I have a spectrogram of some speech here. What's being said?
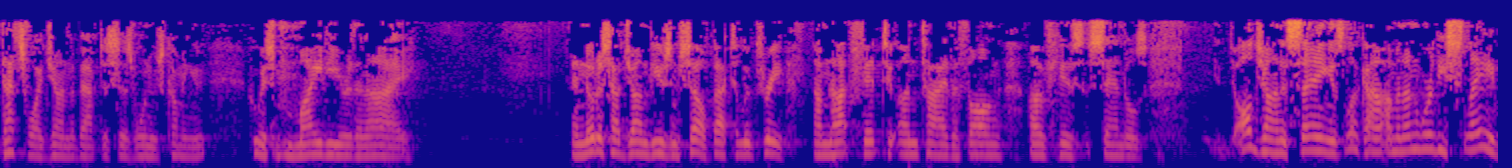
That's why John the Baptist says, One who's coming who is mightier than I. And notice how John views himself. Back to Luke 3. I'm not fit to untie the thong of his sandals. All John is saying is, Look, I'm an unworthy slave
